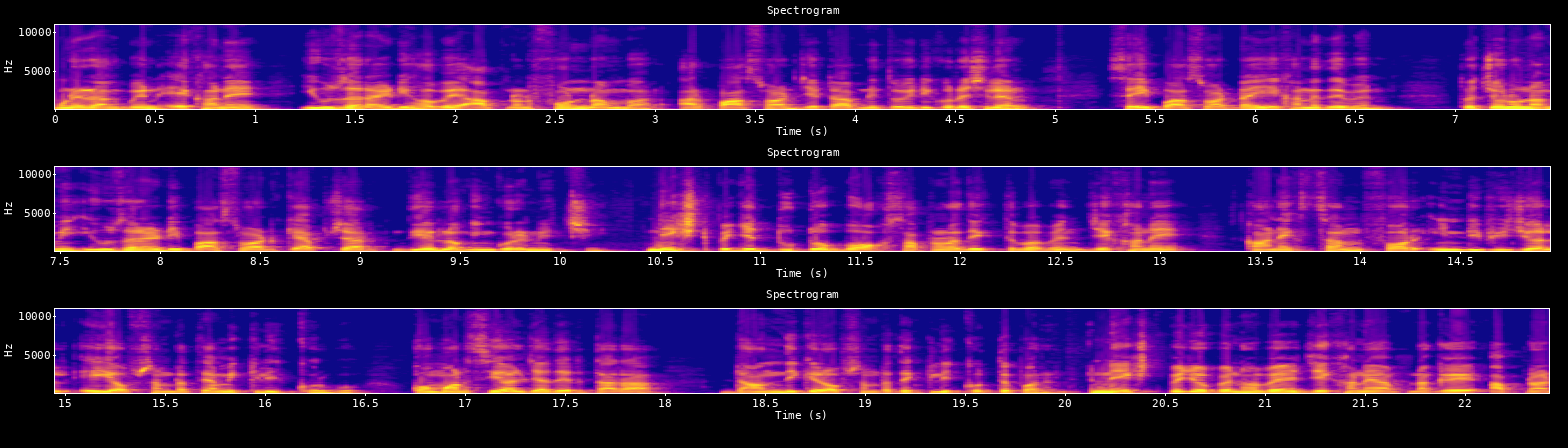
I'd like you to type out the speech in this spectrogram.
মনে রাখবেন, এখানে ইউজার আইডি হবে আপনার ফোন নাম্বার আর পাসওয়ার্ড যেটা আপনি তৈরি করেছিলেন, সেই পাসওয়ার্ডটাই এখানে দেবেন। তো চলুন, আমি ইউজার আইডি পাসওয়ার্ড ক্যাপচার দিয়ে লগ করে নিচ্ছি। নেক্সট পেজে দুটো বক্স আপনারা দেখতে পাবেন, যেখানে কানেকশান ফর ইন্ডিভিজুয়াল এই অপশানটাতে আমি ক্লিক করব। কমার্শিয়াল যাদের, তারা ডান দিকের অপশানটাতে ক্লিক করতে পারেন। নেক্সট পেজ ওপেন হবে, যেখানে আপনাকে আপনার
